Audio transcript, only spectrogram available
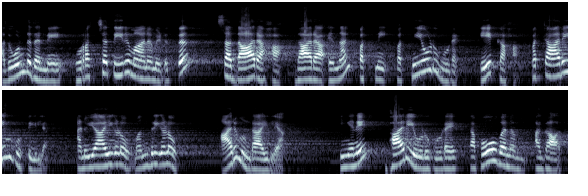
അതുകൊണ്ട് തന്നെ ഉറച്ച തീരുമാനമെടുത്ത് സദാരഹ ധാര എന്നാൽ പത്നി പത്നിയോടുകൂടെ ഏകഹ മറ്റാരെയും കൂട്ടിയില്ല. അനുയായികളോ മന്ത്രികളോ ആരുമുണ്ടായില്ല. ഇങ്ങനെ ഭാര്യയോടുകൂടെ തപോവനം അഗാത്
